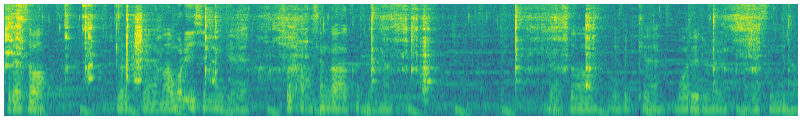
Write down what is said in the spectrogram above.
그래서 이렇게 마무리 짓는 게 좋다고 생각하거든요. 그래서 이렇게 머리를 하겠습니다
